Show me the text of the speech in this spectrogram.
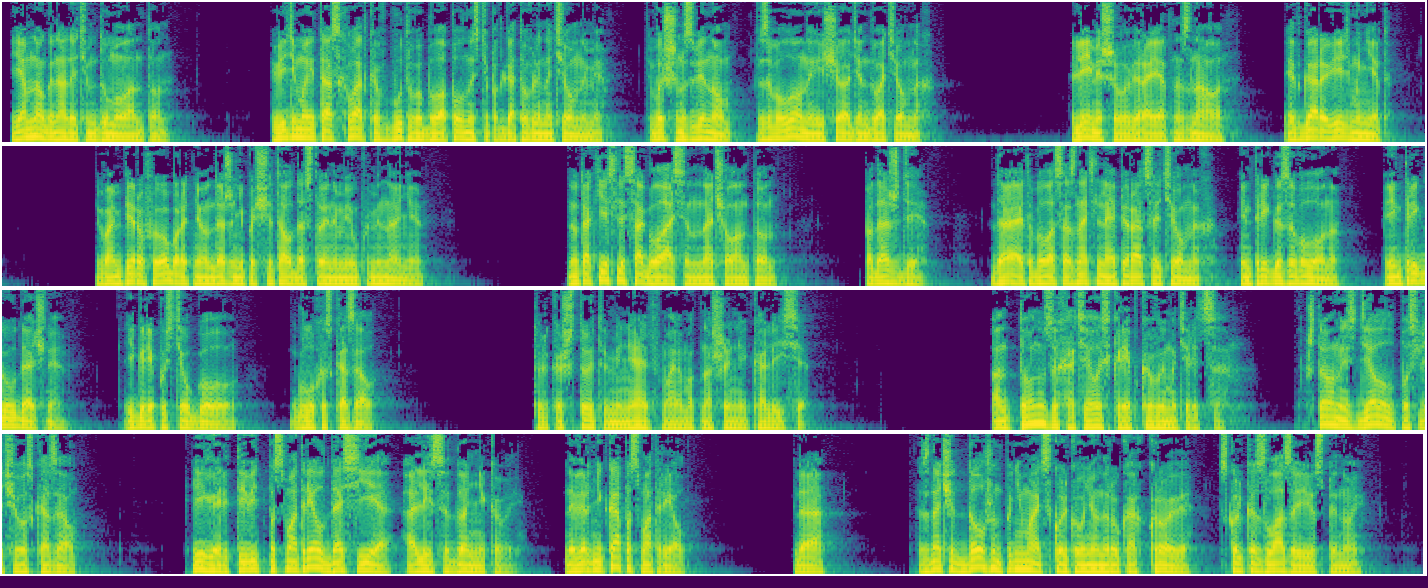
Я много над этим думал, Антон. Видимо, и та схватка в Бутово была полностью подготовлена темными. Высшим звеном. Завулон и еще один-два темных. Лемешева, вероятно, знала. Эдгара ведьмы нет. Вампиров и оборотней он даже не посчитал достойными упоминания. «Ну так если согласен», — начал Антон. «Подожди. Да, это была сознательная операция темных. Интрига Завулона. Интрига удачная». Игорь опустил голову. Глухо сказал. «Только что это меняет в моем отношении к Алисе?» Антону захотелось крепко выматериться. Что он и сделал, после чего сказал. «Игорь, ты ведь посмотрел досье Алисы Донниковой? Наверняка посмотрел». «Да». «Значит, должен понимать, сколько у нее на руках крови, сколько зла за ее спиной.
